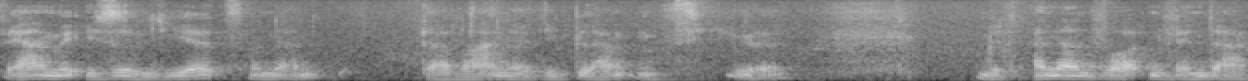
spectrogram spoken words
wärmeisoliert, sondern da waren ja die blanken Ziegel. Mit anderen Worten, wenn da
